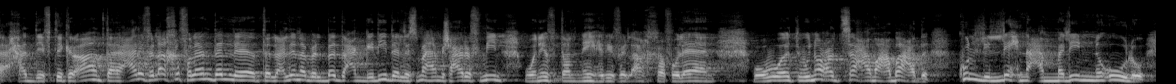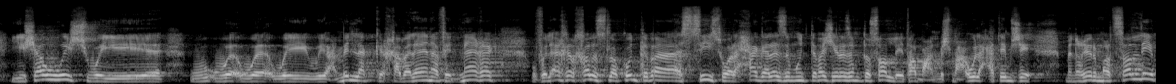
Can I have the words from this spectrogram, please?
حد يفتكر آه أنت عارف الأخ فلان ده اللي طلع لنا بالبدعه الجديدة اللي اسمها مش عارف مين ونفضل نهري في الأخ فلان ونقعد ساعة مع بعض. كل اللي إحنا عمالين نقوله يشوش. وي... ويعمل لك خبلانة في دماغك. وفي الآخر خالص لو كنت بقى قسيس ولا حاجة لازم وأنت ماشي لازم تصلي. طبعا مش معقوله هتمشي من غير ما تصلي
